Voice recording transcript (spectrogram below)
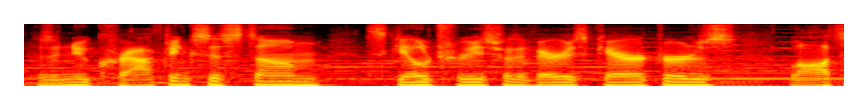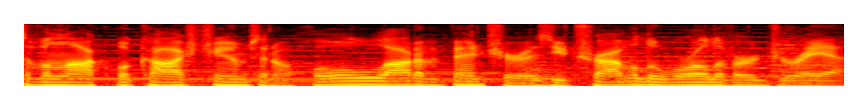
There's a new crafting system, skill trees for the various characters, lots of unlockable costumes, and a whole lot of adventure as you travel the world of Erdrea.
